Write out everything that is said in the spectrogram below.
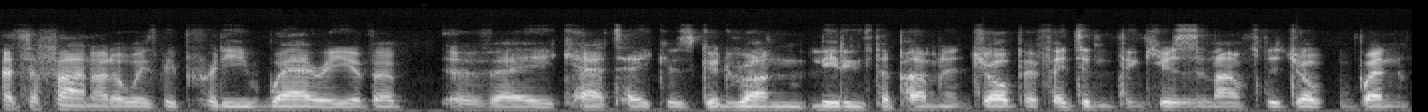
as a fan, I'd always be pretty wary of a of a caretaker's good run leading to the permanent job. If they didn't think he was the man for the job when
